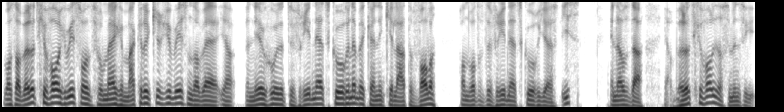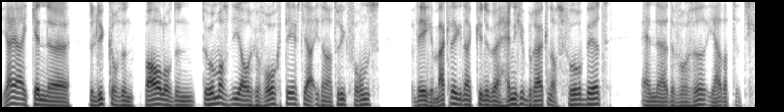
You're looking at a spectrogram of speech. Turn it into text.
was dat wel het geval geweest, was het voor mij gemakkelijker geweest, omdat wij ja, een heel grote tevredenheidsscore hebben. Ik kan een keer laten vallen van wat de tevredenheidsscore juist is. En als dat ja, wel het geval is, als mensen zeggen, ja, ja, ik ken uh, de Luc of de Paul of de Thomas die al gevolgd heeft, ja, is dat natuurlijk voor ons veel gemakkelijker. Dan kunnen we hen gebruiken als voorbeeld en uh, ervoor zorgen ja, dat het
